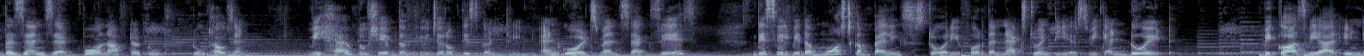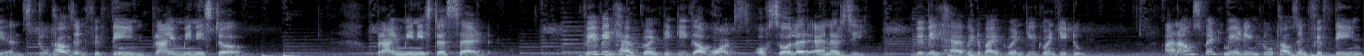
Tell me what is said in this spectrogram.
the Gen Z, born after 2000. We have to shape the future of this country. And Goldman Sachs says this will be the most compelling story for the next 20 years. We can do it because we are Indians. 2015 Prime Minister Prime Minister said, We will have 20 gigawatts of solar energy. We will have it by 2022. Announcement made in 2015,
